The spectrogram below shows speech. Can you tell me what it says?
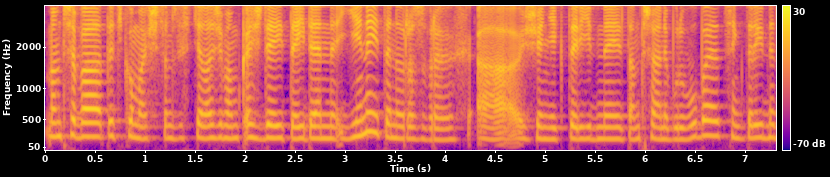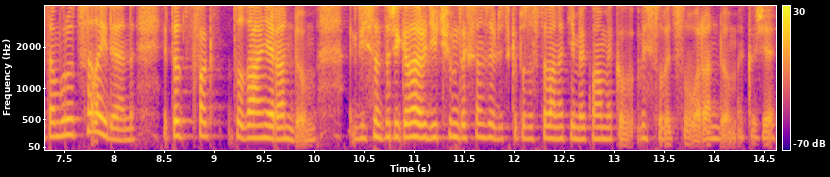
mám třeba teď až jsem zjistila, že mám každý týden jiný ten rozvrh a že některý dny tam třeba nebudu vůbec, některý dny tam budu celý den. Je to fakt totálně random. Když jsem to říkala rodičům, tak jsem se vždycky pozastavila nad tím, jak mám jako vyslovit slovo random. Jakože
